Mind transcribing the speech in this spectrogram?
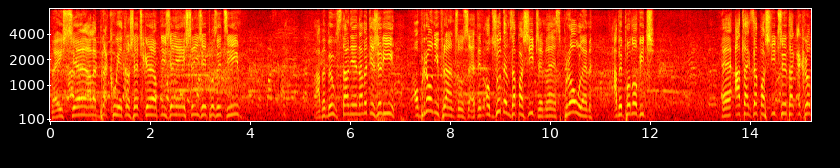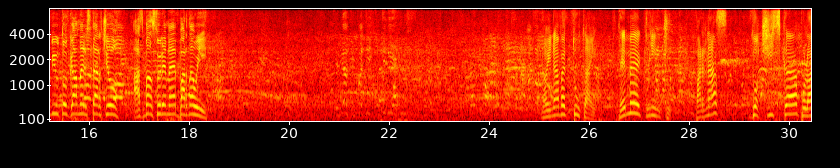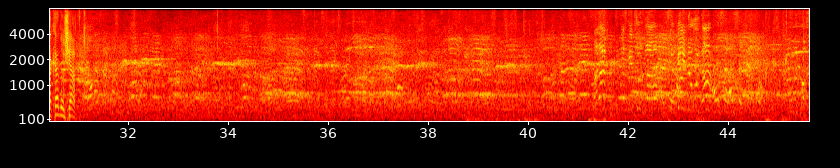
Wejście, ale brakuje troszeczkę obniżenia jeszcze niżej pozycji. Aby był w stanie, nawet jeżeli obroni Francuz e, tym odrzutem zapaśniczym, e, z aby ponowić atak zapaśniczy, tak jak robił to Gamer w starciu, a z Mansurem e, No i nawet tutaj, w tym klinczu, Parnas dociska Polaka do siatki.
